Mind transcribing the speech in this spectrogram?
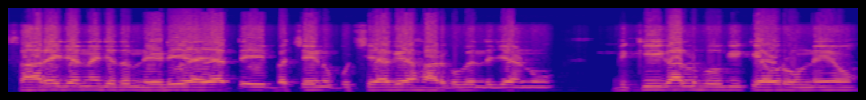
ਸਾਰੇ ਜਣੇ ਜਦੋਂ ਨੇੜੇ ਆਇਆ ਤੇ ਬੱਚੇ ਨੂੰ ਪੁੱਛਿਆ ਗਿਆ, ਹਰਗੋਬਿੰਦ ਜੀ ਨੂੰ ਵੀ ਕੀ ਗੱਲ ਹੋ ਗਈ, ਕਿਉਂ ਰੋਨੇ ਹੋ?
